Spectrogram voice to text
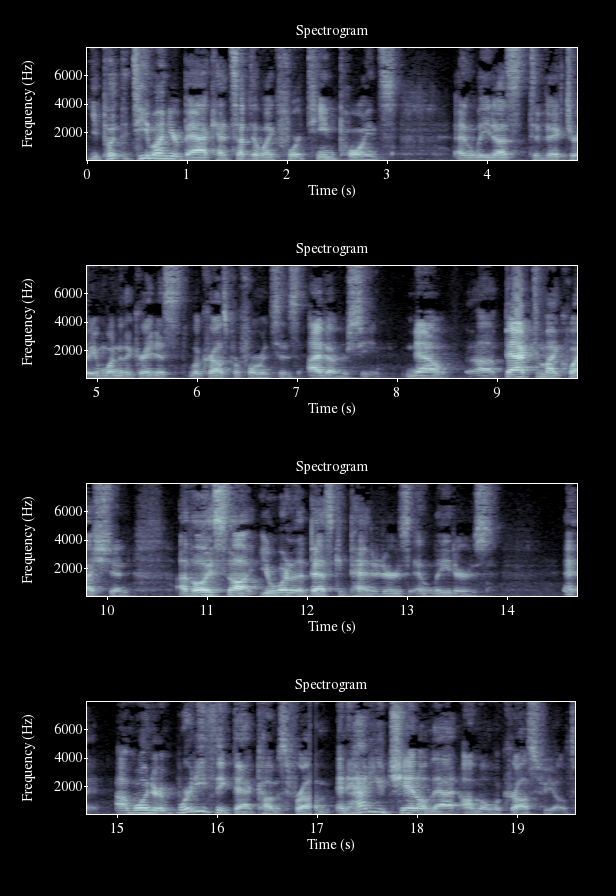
you put the team on your back, had something like 14 points, and lead us to victory in one of the greatest lacrosse performances I've ever seen. Now, uh, back to my question. I've always thought you're one of the best competitors and leaders I'm wondering where do you think that comes from, and how do you channel that on the lacrosse field?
